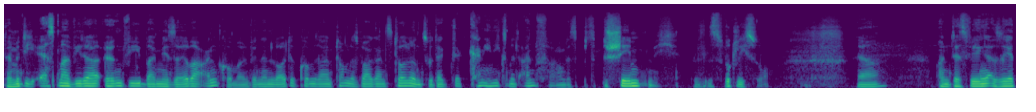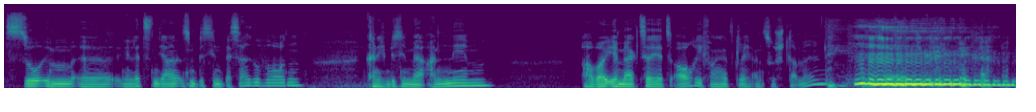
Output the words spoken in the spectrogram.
damit ich erstmal wieder irgendwie bei mir selber ankomme. Und wenn dann Leute kommen und sagen, Tom, das war ganz toll und so, da, da kann ich nichts mit anfangen. Das, das beschämt mich. Das ist wirklich so. Ja. Und deswegen, also jetzt so im, äh, in den letzten Jahren ist es ein bisschen besser geworden. Kann ich ein bisschen mehr annehmen. Aber ihr merkt es ja jetzt auch, ich fange jetzt gleich an zu stammeln. Und, äh,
